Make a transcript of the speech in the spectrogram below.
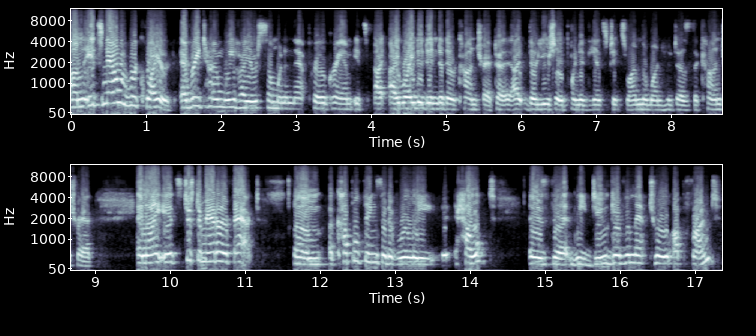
Um, it's now required. Every time we hire someone in that program, it's I, I write it into their contract. I, I, they're usually appointed the institute, so I'm the one who does the contract. And I, it's just a matter of fact. Um, a couple things that have really helped is that we do give them that tool up front.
